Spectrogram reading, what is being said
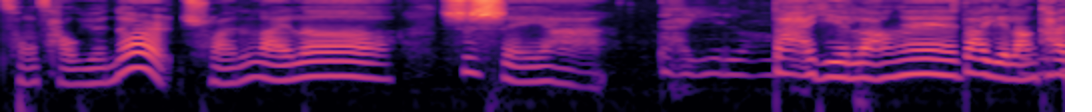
从草原那儿传来了是谁呀、大野狼，大野狼哎、大野狼看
